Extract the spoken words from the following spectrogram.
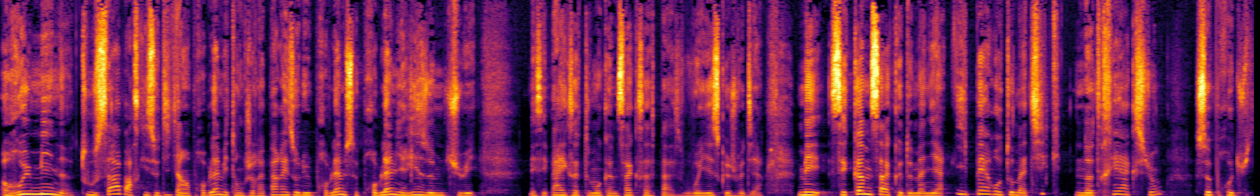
rumine tout ça parce qu'il se dit qu'il y a un problème et tant que j'aurais pas résolu le problème, ce problème il risque de me tuer. Mais c'est pas exactement comme ça que ça se passe. Vous voyez ce que je veux dire Mais c'est comme ça que de manière hyper automatique, notre réaction se produit.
